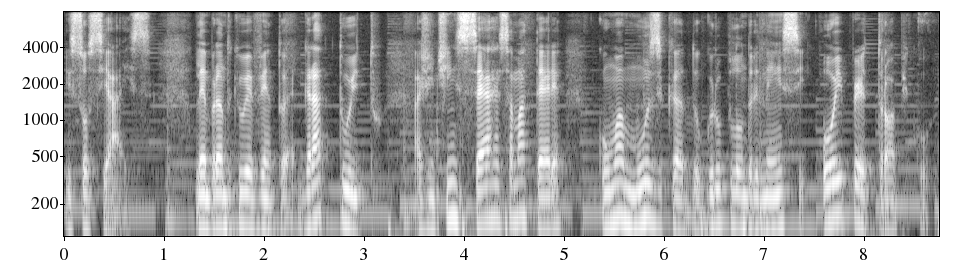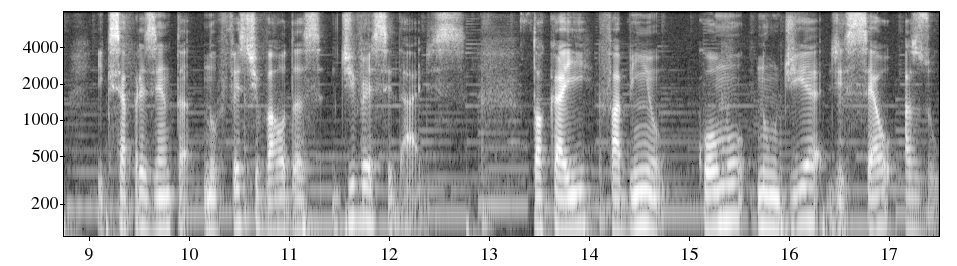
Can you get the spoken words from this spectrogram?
e sociais. Lembrando que o evento é gratuito, a gente encerra essa matéria com uma música do grupo londrinense O Hipertrópico e que se apresenta no Festival das Diversidades. Toca aí, Fabinho, como num dia de céu azul.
